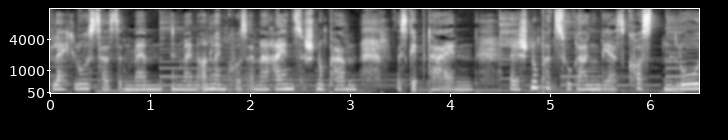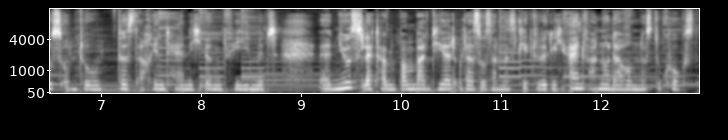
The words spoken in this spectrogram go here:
vielleicht Lust hast, in, meinem, in meinen Online-Kurs einmal reinzuschnuppern. Es gibt da einen äh, Schnupperzugang, der ist kostenlos und du wirst auch hinterher nicht irgendwie mit äh, Newslettern bombardiert oder so, sondern es geht wirklich einfach nur darum, dass du guckst,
